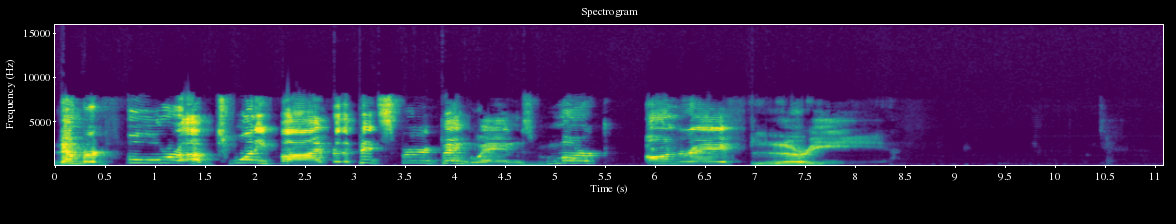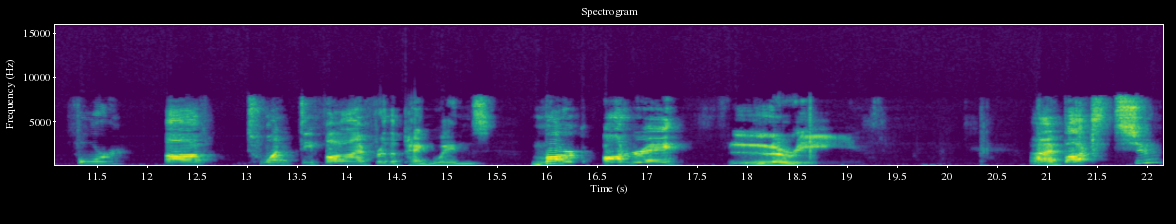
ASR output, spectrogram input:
numbered 4 of 25 for the Pittsburgh Penguins, Mark Andre Fleury. 4 of 25 for the Penguins, Mark Andre Fleury. All right, box two.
